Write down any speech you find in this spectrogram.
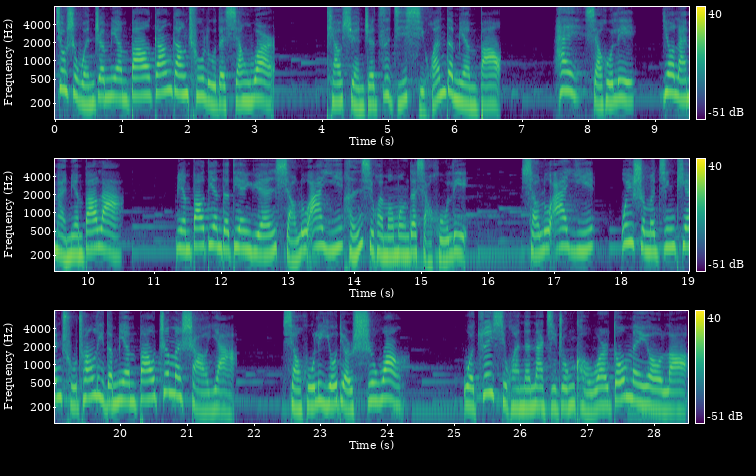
就是闻着面包刚刚出炉的香味儿，挑选着自己喜欢的面包。嗨，小狐狸，又来买面包啦！面包店的店员小鹿阿姨很喜欢萌萌的小狐狸。小鹿阿姨。为什么今天橱窗里的面包这么少呀？小狐狸有点失望。我最喜欢的那几种口味都没有了。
